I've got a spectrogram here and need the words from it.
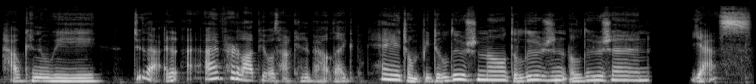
How can we do that? And I've heard a lot of people talking about, like, okay, don't be delusional, delusion, illusion. Yes,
